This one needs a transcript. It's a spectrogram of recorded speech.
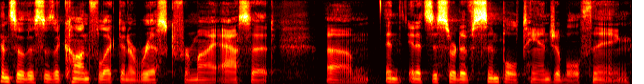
and so this is a conflict and a risk for my asset. Um, and, and, it's this sort of simple, tangible thing.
